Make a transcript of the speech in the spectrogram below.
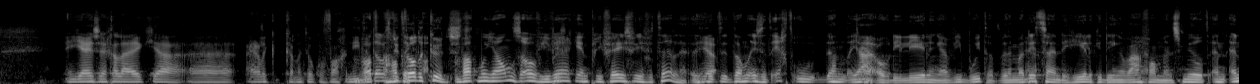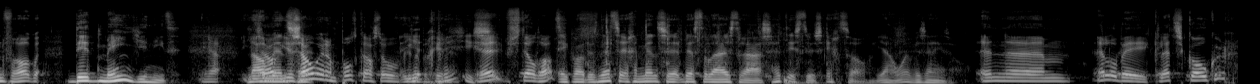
En jij zegt gelijk, ja, eh, eigenlijk kan ik ook wel van genieten. Wat dat is natuurlijk wel ik- de kunst. Wat moet je anders over je Dus- werk en privés weer vertellen? Ja. Het- dan is het echt, dan, ja, Ja. over die leerlingen, wie boeit dat? Maar Ja. dit zijn de heerlijke dingen waarvan men smult. En, en vooral, dit meen je niet. Ja. Je, Nou, zou, je mensen- zou er een podcast over kunnen beginnen. precies. Stel dat. Ik wou dus net zeggen, mensen, beste luisteraars, het is dus echt zo. Ja hoor, we zijn zo. Een ehm, LOB kletskoker.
